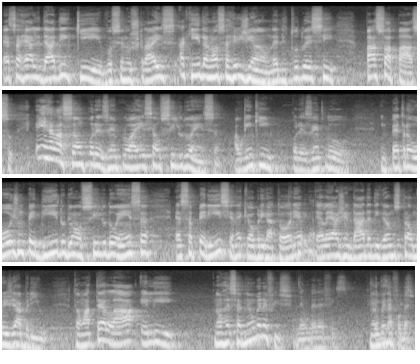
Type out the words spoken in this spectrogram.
Essa realidade que você nos traz aqui da nossa região, né, de todo esse passo a passo. Em relação, por exemplo, a esse auxílio doença, alguém que, por exemplo, impetra hoje um pedido de um auxílio doença, essa perícia, né, que é obrigatória, Obrigado. ela é agendada, digamos, para o mês de abril. Então, até lá, ele não recebe nenhum benefício. Nenhum benefício. Nenhum benefício.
